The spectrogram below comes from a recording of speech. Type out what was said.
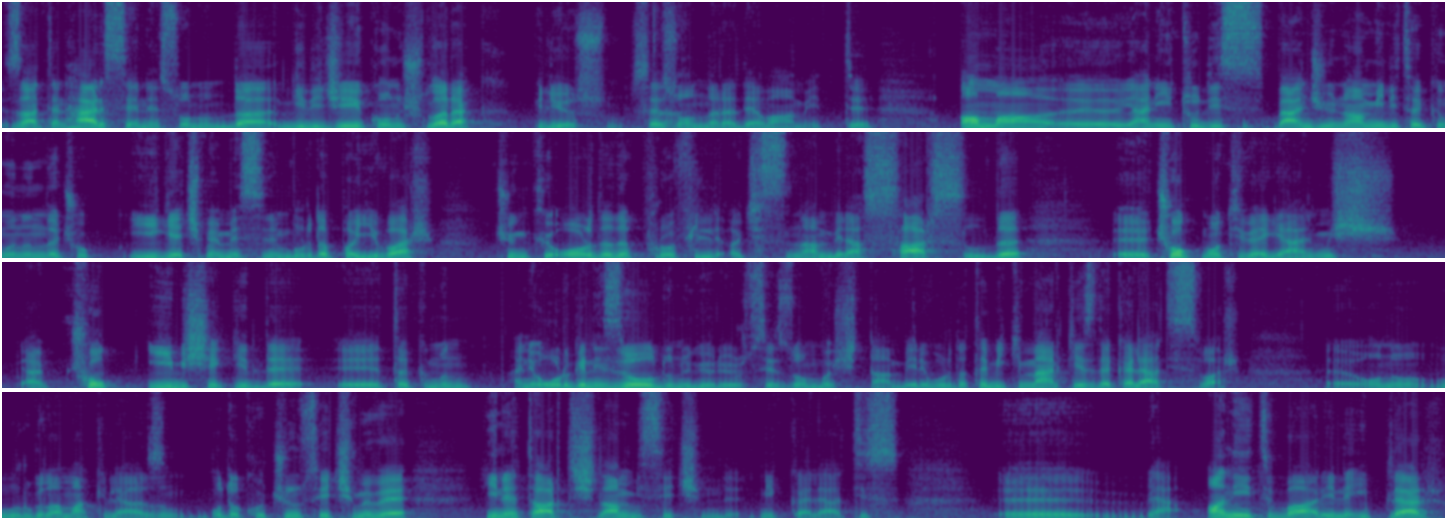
zaten her sene sonunda gideceği konuşularak biliyorsun sezonlara evet. devam etti. Ama yani Itudis bence Yunan milli takımının da çok iyi geçmemesinin burada payı var. Çünkü orada da profil açısından biraz sarsıldı. çok motive gelmiş yani çok iyi bir şekilde e, takımın hani organize olduğunu görüyoruz sezon başından beri. Burada tabii ki merkezde Kalatis var. E, onu vurgulamak lazım. Bu da koçun seçimi ve yine tartışılan bir seçimdi Nick Kalatis. E, yani an itibariyle ipler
